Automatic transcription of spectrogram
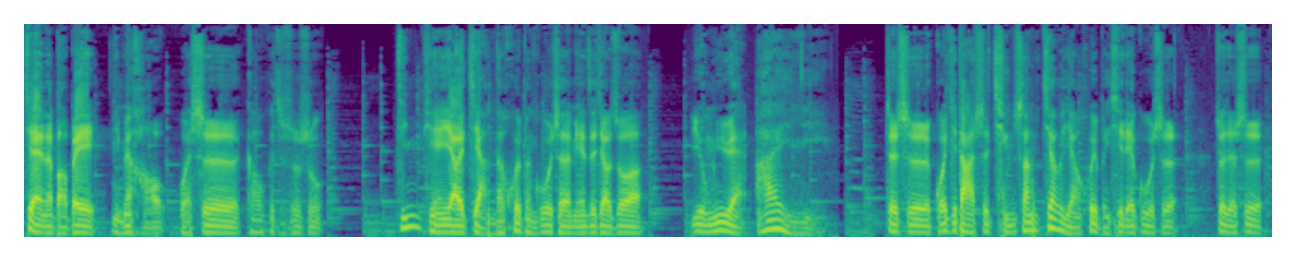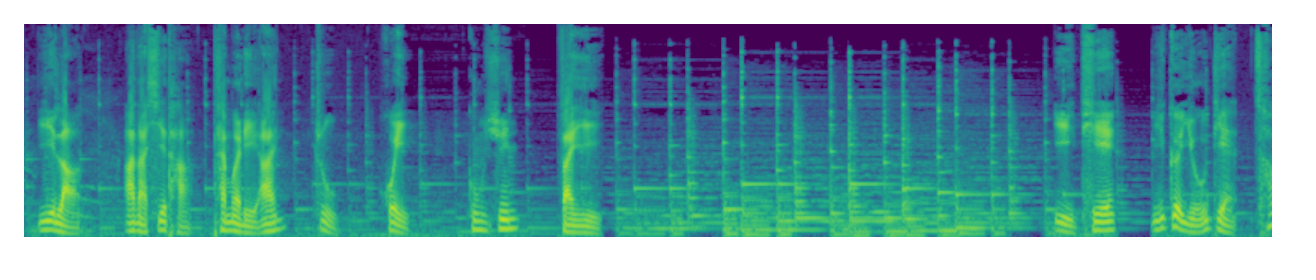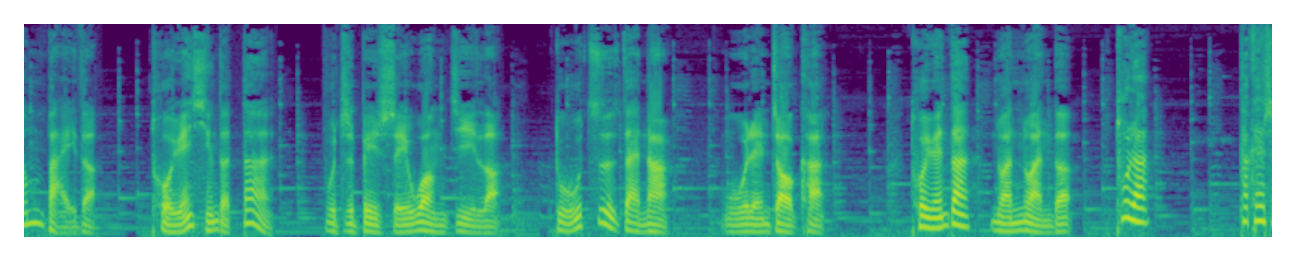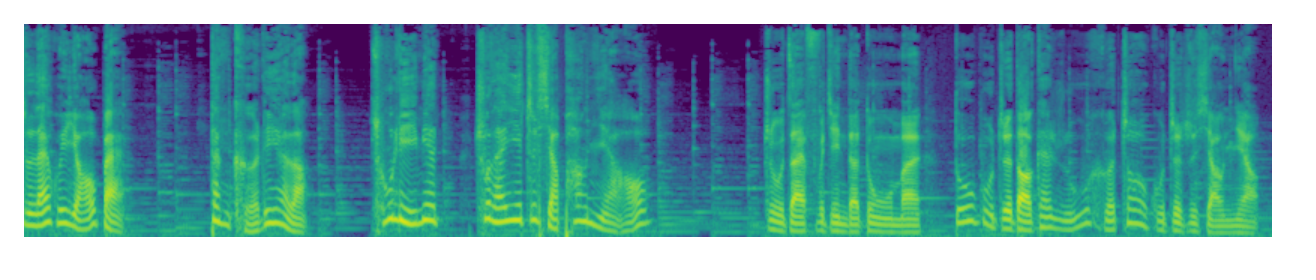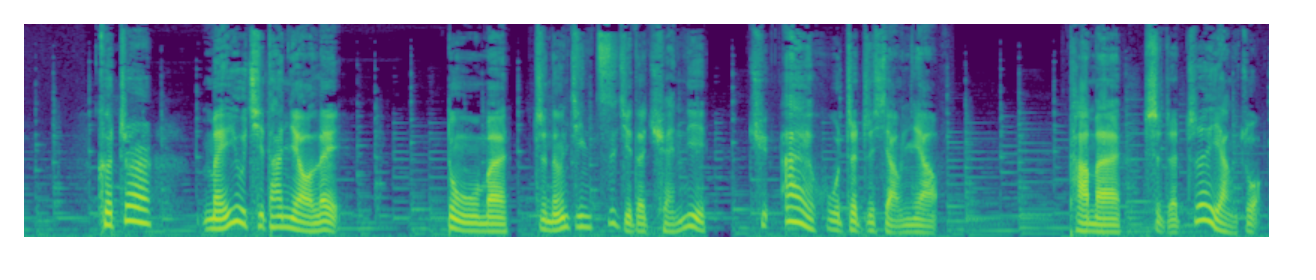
亲爱的宝贝，你们好，我是高个子叔叔。今天要讲的绘本故事的名字叫做《永远爱你》，这是国际大师情商教养绘本系列故事，作者是伊朗阿纳西塔泰莫里安著，绘功勋翻译。一天，一个有点苍白的椭圆形的蛋，不知被谁忘记了，独自在那儿，无人照看。椭圆蛋暖暖的，突然，它开始来回摇摆，蛋壳裂了，从里面出来一只小胖鸟。住在附近的动物们都不知道该如何照顾这只小鸟，可这儿没有其他鸟类，动物们只能尽自己的全力去爱护这只小鸟。他们试着这样做。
